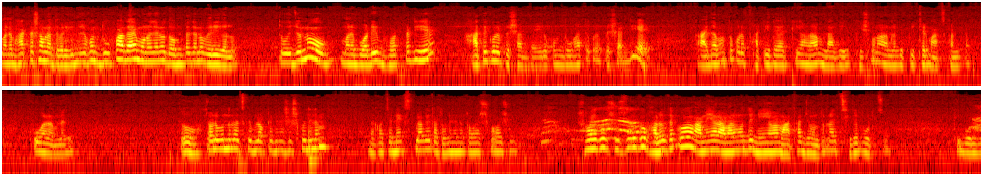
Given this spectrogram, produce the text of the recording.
মানে ভাতটা সামলাতে পারি। কিন্তু যখন দু পা দেয়, মনে যেন দমটা যেন বেরিয়ে গেল। তো ওই জন্য মানে বডির ভরটা দিয়ে হাতে করে প্রেশার দেয়। এরকম দু হাতে করে প্রেশার দিয়ে কায়দা মতো করে ফাটিয়ে দেয় আর কি, আরাম লাগে, ভীষণ আরাম লাগে পিঠের মাঝখানটা, খুব আরাম লাগে। তো চলো বন্ধুরা আজকে ব্লগটা এখানে শেষ করে দিলাম। দেখা হচ্ছে নেক্সট ব্লগে ততক্ষণ যেন তোমার সবাই সবাই খুব সুস্থ থেকো, ভালো থেকো। আমি আর আমার মধ্যে নেই, আমার মাথার যন্ত্রণায় ছিঁড়ে পড়ছে। কি বলব?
